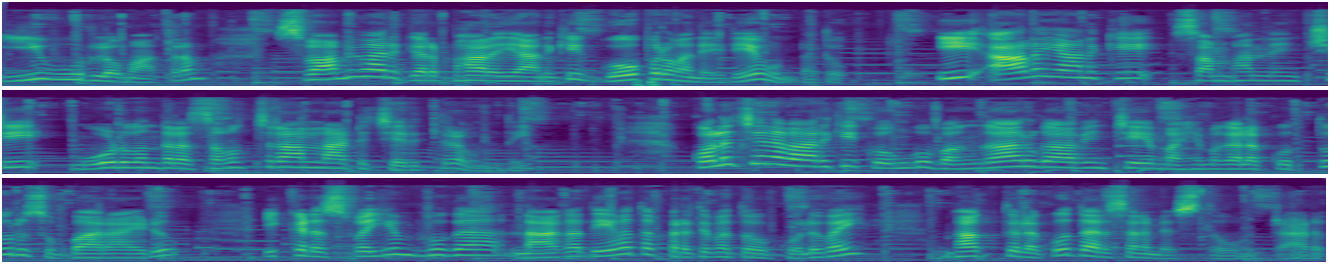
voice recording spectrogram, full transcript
ఈ ఊర్లో మాత్రం స్వామివారి గర్భాలయానికి గోపురం అనేదే ఉండదు. ఈ ఆలయానికి సంబంధించి మూడు వందల సంవత్సరాల నాటి చరిత్ర ఉంది. కొలచిన వారికి కొంగు బంగారు గావించే మహిమగల కొత్తూరు సుబ్బారాయుడు. ఇక్కడ స్వయంభూగా నాగదేవత ప్రతిమతో కొలువై భక్తులకు దర్శనమిస్తూ ఉంటాడు.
